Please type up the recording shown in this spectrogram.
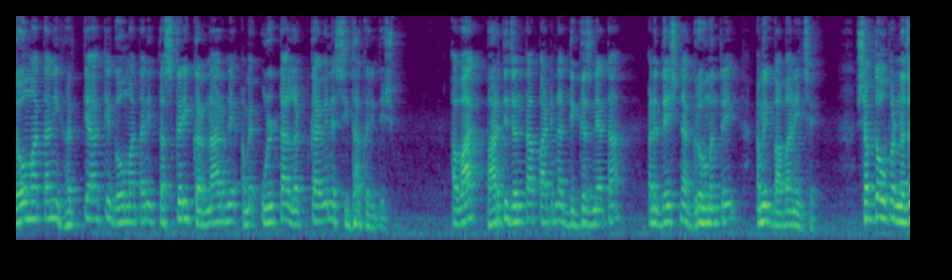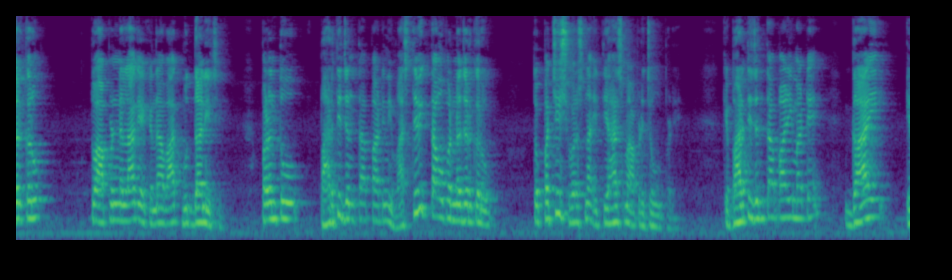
ગૌમાતાની હત્યા કે ગૌમાતાની તસ્કરી કરનારને અમે ઉલટા લટકાવીને સીધા કરી દઈશું. આ વાત ભારતીય જનતા પાર્ટીના દિગ્ગજ નેતા અને દેશના ગૃહમંત્રી અમિત બાબાની છે. શબ્દો ઉપર નજર કરું તો આપણને લાગે કે ના, વાત મુદ્દાની છે. પરંતુ ભારતીય જનતા પાર્ટીની વાસ્તવિકતા ઉપર નજર કરું તો પચીસ વર્ષના ઇતિહાસમાં આપણે જવું પડે કે ભારતીય જનતા પાર્ટી માટે ગાય એ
